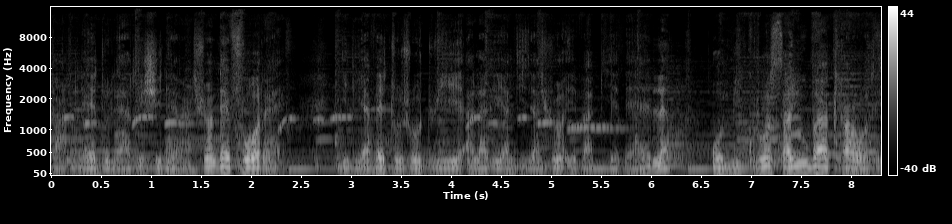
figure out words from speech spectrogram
parlait de la régénération des forêts. Il y avait aujourd'hui à la réalisation Eva Piedel, au micro Sayouba Traoré.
